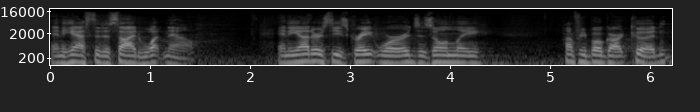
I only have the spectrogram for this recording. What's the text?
And he has to decide what now. And he utters these great words as only Humphrey Bogart could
